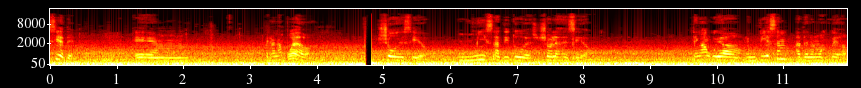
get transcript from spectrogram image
17. Em, pero no puedo. Yo decido. Mis actitudes, yo las decido. Tengan cuidado, empiecen a tener más cuidado.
